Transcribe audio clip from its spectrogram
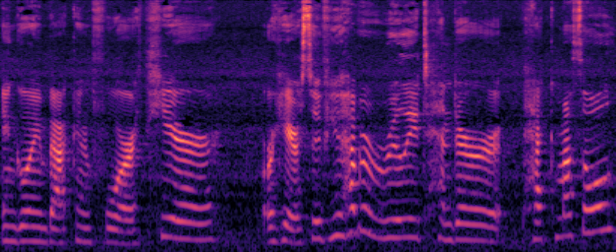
and going back and forth here or here. So if you have a really tender pec muscle,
